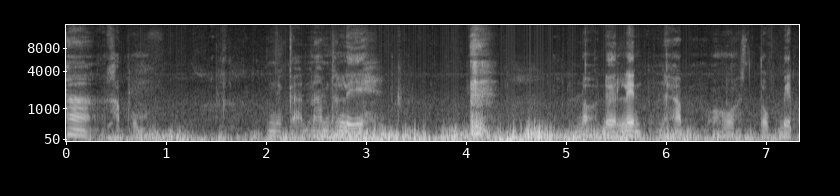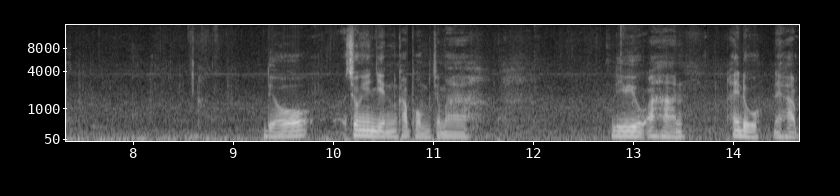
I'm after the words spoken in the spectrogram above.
.5 ครับผมบรรยากาศน้ำทะเลเลาะเดินเล่นนะครับ โอ้โห ตกเบ็ด เดี๋ยวช่วงเย็นๆครับผมจะมารีวิวอาหารให้ดูนะครับ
